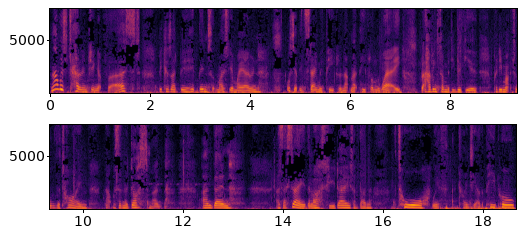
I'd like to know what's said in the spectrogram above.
and that was challenging at first because I'd been, been mostly on my own. Also, I've been staying with people and that met people on the way, but having somebody with you pretty much all the time, that was an adjustment. And then, as I say, the last few days I've done a tour with 20 other people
